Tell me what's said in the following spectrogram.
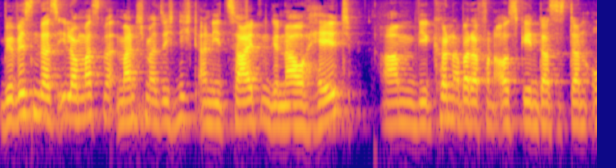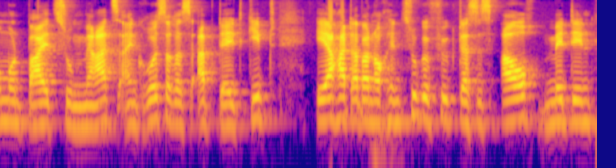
wir wissen, dass Elon Musk manchmal sich nicht an die Zeiten genau hält. Ähm, wir können aber davon ausgehen, dass es dann um und bei zu März ein größeres Update gibt, er hat aber noch hinzugefügt, dass es auch mit den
